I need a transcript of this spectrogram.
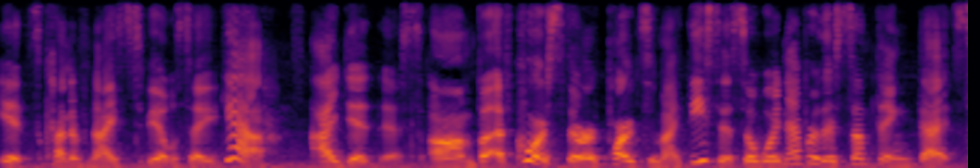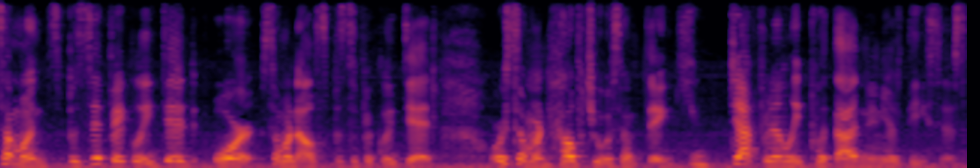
it's kind of nice to be able to say, yeah, I did this. Um, but of course, there are parts in my thesis. So whenever there's something that someone specifically did, or someone else specifically did, or someone helped you with something, you definitely put that in your thesis.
